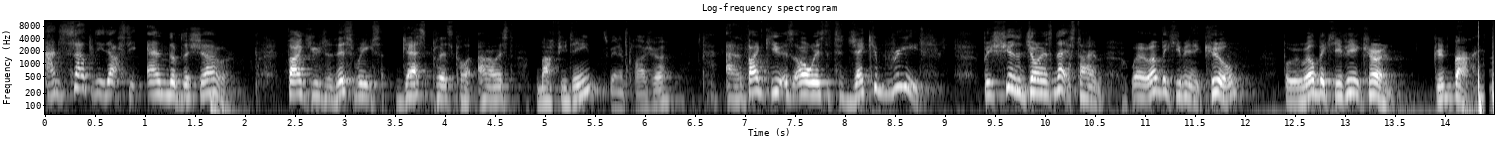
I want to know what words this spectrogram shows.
And sadly, that's the end of the show. Thank you to this week's guest political analyst, Matthew Dean. It's been a pleasure. And thank you, as always, to Jacob Reed. Be sure to join us next time, where we won't be keeping it cool, but we will be keeping it current. Goodbye.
